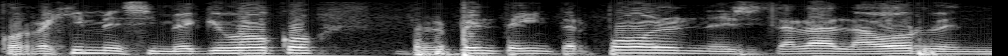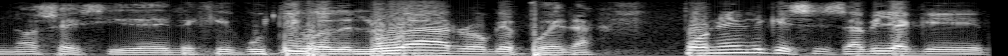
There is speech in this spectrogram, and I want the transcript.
corregime si me equivoco, de repente Interpol necesitará la orden, no sé si del ejecutivo del lugar o lo que fuera. Poner que se sabía que,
